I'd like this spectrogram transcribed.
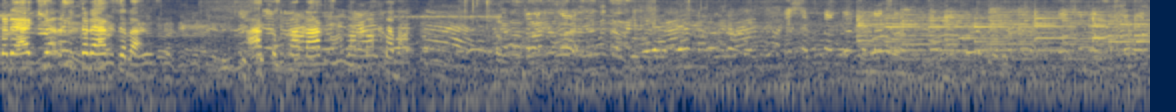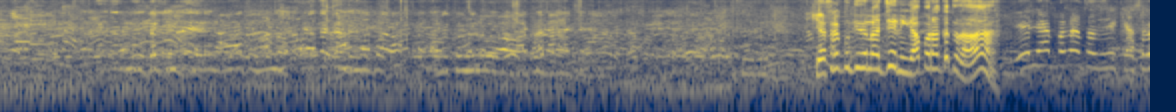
ಕಡೆ ಹಾಕ್ಸ್ಯಾನ ಈ ಕಡೆ ಹಾಕ್ಸಿಲ್ಲ? ಹಾಕಿಸ್ನಮ್ಮ ಹಾಕಿಸ್ನಮ್ಮ ಅಂತಾನ. ಕೆಸರ ಕುಂತಿದಿಲ್ಲ ಅಜ್ಜಿ? ನಿಂಗೆ ವ್ಯಾಪಾರ ಆಕತ್ತದ ಕೆಸರ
